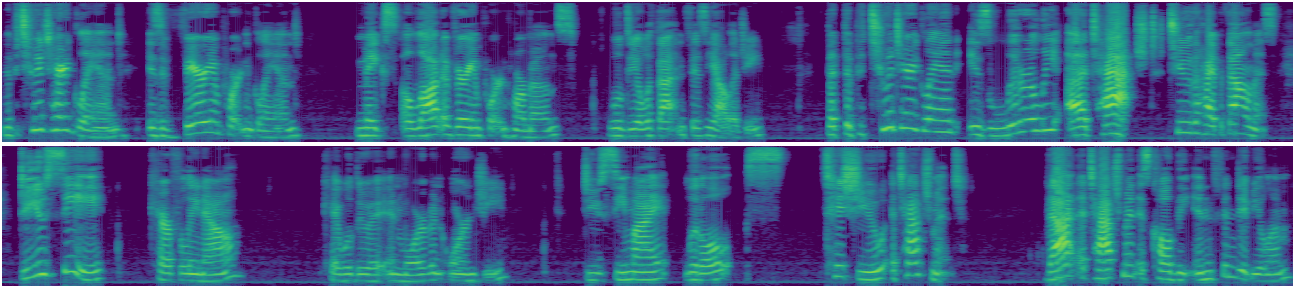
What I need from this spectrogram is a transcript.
And the pituitary gland is a very important gland, makes a lot of very important hormones. We'll deal with that in physiology but the pituitary gland is literally attached to the hypothalamus. Do you see, carefully now, okay, we'll do it in more of an orangey. Do you see my little tissue attachment? That attachment is called the infundibulum.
